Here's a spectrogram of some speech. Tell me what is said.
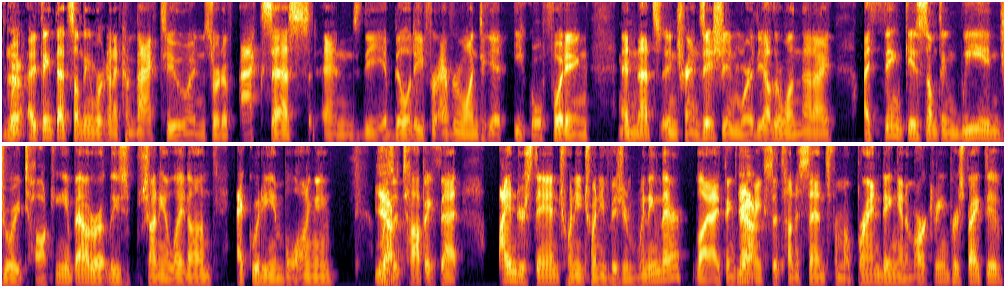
but yeah. i think that's something we're going to come back to and sort of access and the ability for everyone to get equal footing and mm-hmm. that's in transition where the other one that i i think is something we enjoy talking about or at least shining a light on equity and belonging yeah. was a topic that I understand 2020 vision winning there. Like I think that yeah. makes a ton of sense from a branding and a marketing perspective.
